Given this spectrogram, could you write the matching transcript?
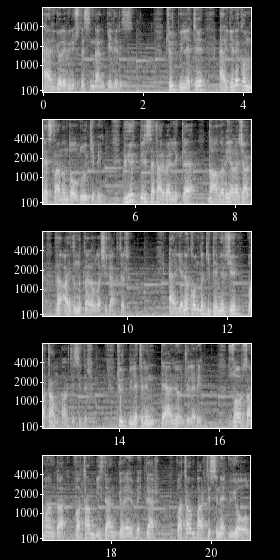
her görevin üstesinden geliriz. Türk milleti Ergenekon destanında olduğu gibi büyük bir seferberlikle dağları yaracak ve aydınlıklara ulaşacaktır. Ergenekon'daki demirci Vatan Partisi'dir. Türk milletinin değerli öncüleri. Zor zamanda vatan bizden görev bekler. Vatan Partisi'ne üye ol.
